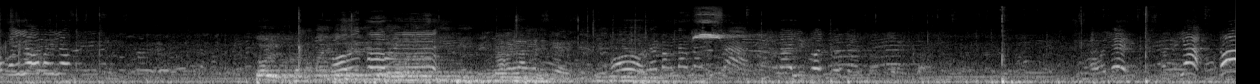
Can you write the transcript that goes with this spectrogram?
Okay okay lang. Tol, baka mali ko sa dito, dalawa lang yung TV. Lamang lang ng isa. Talikod ulit. Oh, ulit. Kabila. Go!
